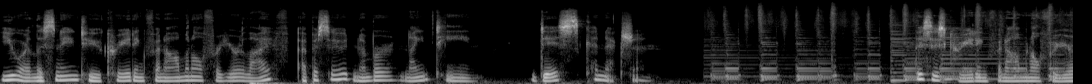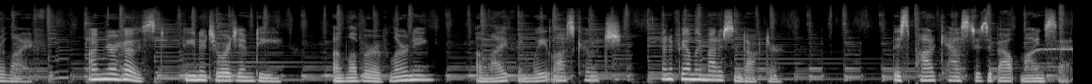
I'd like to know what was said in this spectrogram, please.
You are listening to Creating Phenomenal for Your Life, episode number 19 Disconnection. This is Creating Phenomenal for Your Life. I'm your host, Dina George, MD, a lover of learning, a life and weight loss coach, and a family medicine doctor. This podcast is about mindset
